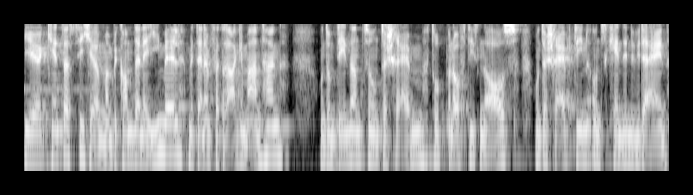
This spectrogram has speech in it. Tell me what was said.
Ihr kennt das sicher. Man bekommt eine E-Mail mit einem Vertrag im Anhang und um den dann zu unterschreiben, druckt man auf diesen aus, unterschreibt ihn und scannt ihn wieder ein.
